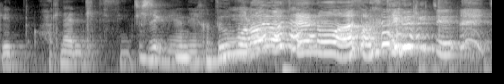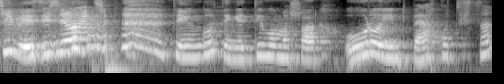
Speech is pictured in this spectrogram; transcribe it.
Гэт хол найрамдалт гэсэн ч шиг яаныхан зөв буруу юу сайн уу сонсчих гэж чи байсан шүү гэж. Тэнгүүт ингээд тийм юм болохоор өөрөө энд байхгүй гэсэн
